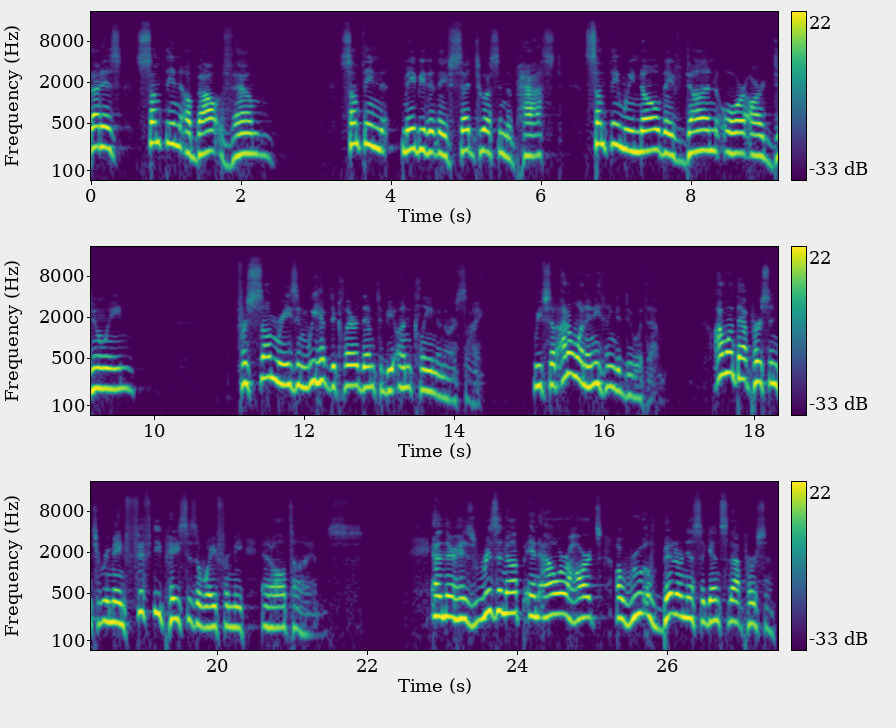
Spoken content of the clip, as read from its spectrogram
That is, something about them, something maybe that they've said to us in the past, something we know they've done or are doing. For some reason, we have declared them to be unclean in our sight. We've said, I don't want anything to do with them. I want that person to remain 50 paces away from me at all times. And there has risen up in our hearts a root of bitterness against that person.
